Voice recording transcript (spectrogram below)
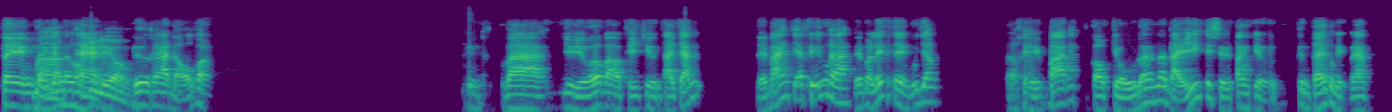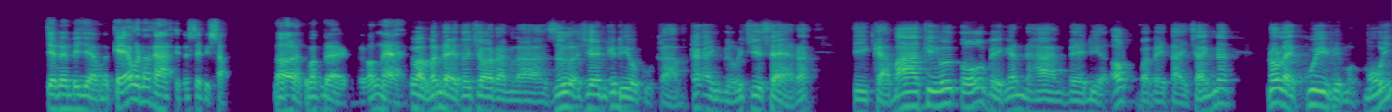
tiền từ trong ngân hàng điều. đưa ra đổ vào và dựa vào thị trường tài chính để bán trái phiếu ra để mà lấy tiền của dân. Thì ba cái cột trụ đó nó đẩy cái sự tăng trưởng kinh tế của Việt Nam. Cho nên bây giờ mà kéo nó ra thì nó sẽ bị sập. Đó là cái vấn đề về vấn đề. Nhưng mà vấn đề tôi cho rằng là dựa trên cái điều của cả các anh vừa mới chia sẻ đó thì cả ba cái yếu tố về ngân hàng về địa ốc và về tài chính đó nó lại quy về một mối.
